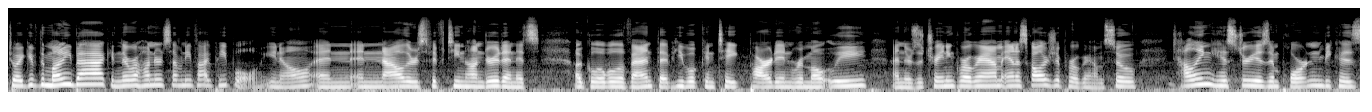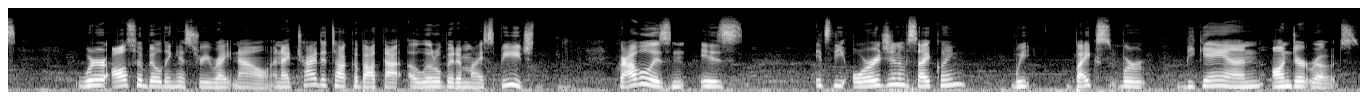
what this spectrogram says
do I give the money back? And there were 175 people, you know, and and now there's 1500 and it's a global event that people can take part in remotely and there's a training program and a scholarship program. So telling history is important because we're also building history right now. And I tried to talk about that a little bit in my speech. Gravel is is it's the origin of cycling. We bikes were began on dirt roads.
